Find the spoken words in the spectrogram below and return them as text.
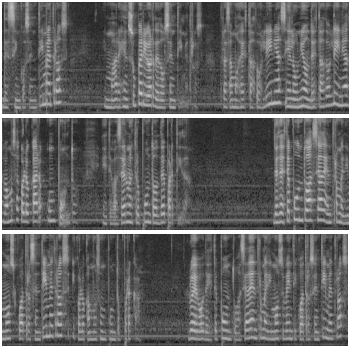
de 5 centímetros y margen superior de 2 centímetros. Trazamos estas dos líneas y en la unión de estas dos líneas vamos a colocar un punto. Este va a ser nuestro punto de partida. Desde este punto hacia adentro medimos 4 centímetros y colocamos un punto por acá. Luego de este punto hacia adentro medimos 24 centímetros,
